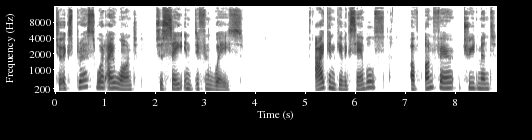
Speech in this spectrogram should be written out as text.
to express what I want to say in different ways. I can give examples of unfair treatment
